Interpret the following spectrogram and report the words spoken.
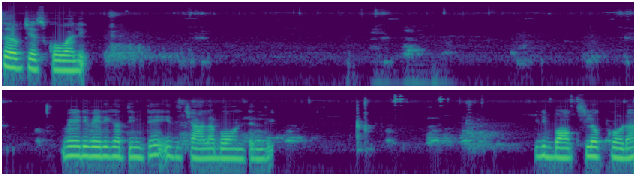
సర్వ్ చేసుకోవాలి. వేడి వేడిగా తింటే ఇది చాలా బాగుంటుంది. ఇది బాక్స్లో కూడా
